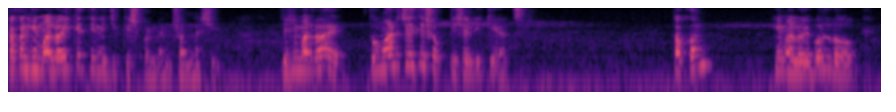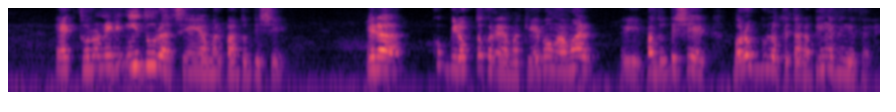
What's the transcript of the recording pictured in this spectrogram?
তখন হিমালয়কে তিনি জিজ্ঞেস করলেন, সন্ন্যাসী, যে হিমালয়, তোমার চাইতে শক্তিশালী কে আছে? তখন হিমালয় বলল, এক ধরনের ইঁদুর আছে আমার পাদদেশে। এরা খুব বিরক্ত করে আমাকে এবং আমার এই পাদদেশের বরফগুলোকে তারা ভেঙে ভেঙে ফেলে।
